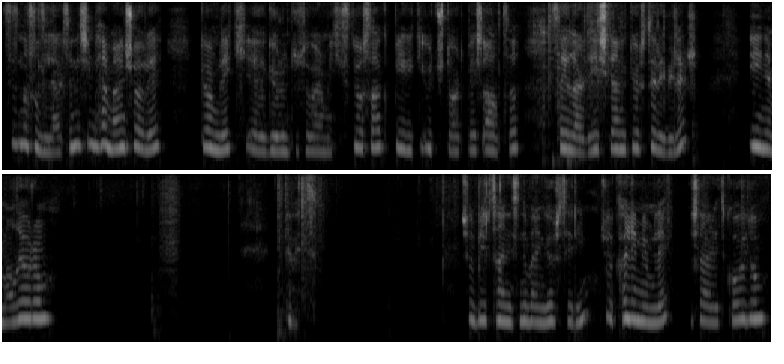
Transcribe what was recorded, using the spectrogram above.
Siz nasıl dilerseniz. Şimdi hemen şöyle gömlek e, görüntüsü vermek istiyorsak 1, 2, 3, 4, 5, 6 sayılar değişkenlik gösterebilir. İğnemi alıyorum. Evet. Şöyle bir tanesini ben göstereyim. Şöyle kalemimle işaret koydum.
